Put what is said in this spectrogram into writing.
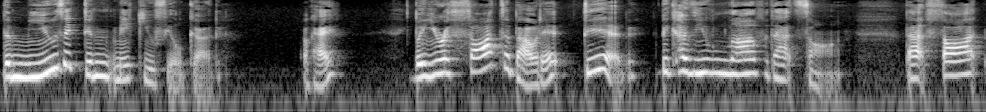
the music didn't make you feel good, okay? But your thoughts about it did because you love that song. That thought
